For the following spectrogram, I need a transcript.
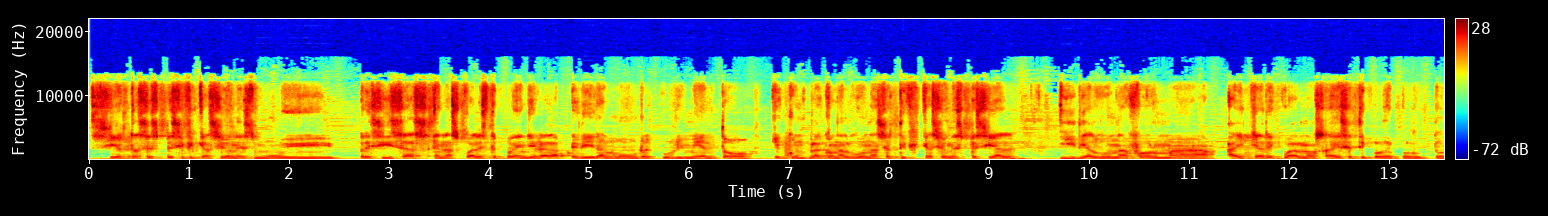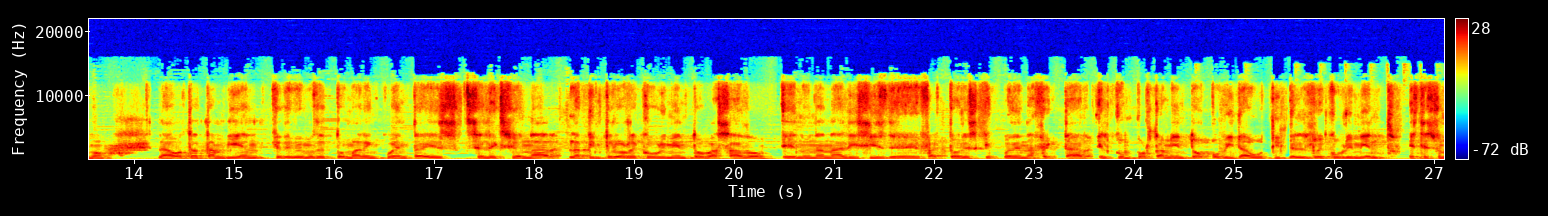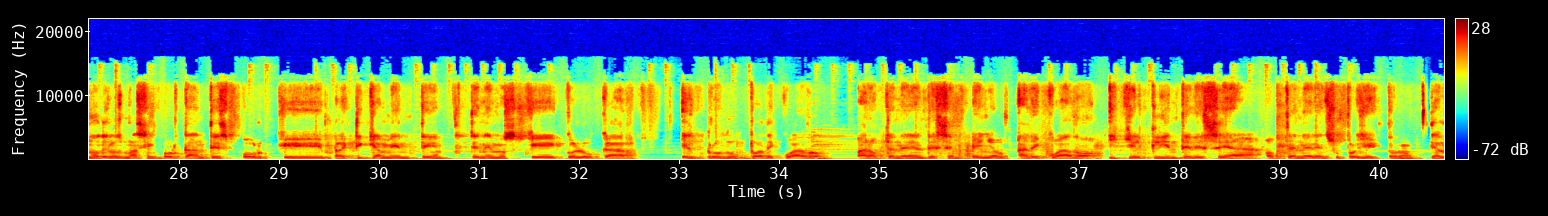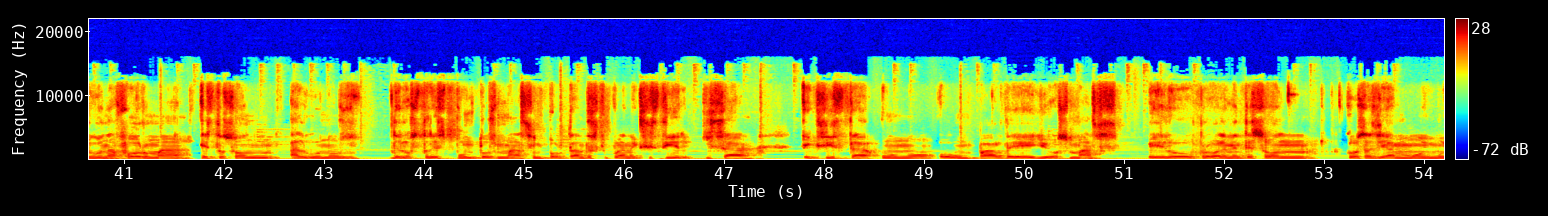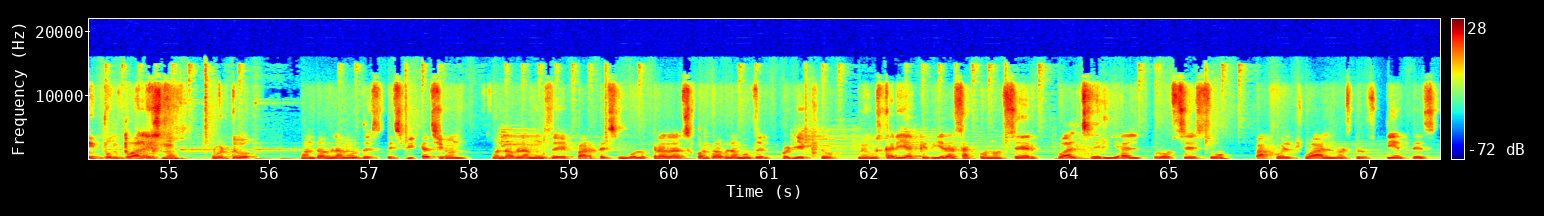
ciertas especificaciones muy precisas en las cuales te pueden llegar a pedir algún recubrimiento que cumpla con alguna certificación especial y de alguna forma hay que adecuarnos a ese tipo de producto, ¿no? La otra también que debemos de tomar en cuenta es seleccionar la pintura o recubrimiento basado en un análisis de factores que pueden afectar el comportamiento o vida útil del recubrimiento. Este es uno de los más importantes porque prácticamente tenemos que colocar el producto adecuado para obtener el desempeño adecuado y que el cliente desea obtener en su proyecto. ¿no? De alguna forma, estos son algunos de los tres puntos más importantes que puedan existir. Quizá exista uno o un par de ellos más, pero probablemente son cosas ya muy, muy puntuales, ¿no? Roberto, cuando hablamos de especificación, cuando hablamos de partes involucradas, cuando hablamos del proyecto, me gustaría que dieras a conocer cuál sería el proceso bajo el cual nuestros clientes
